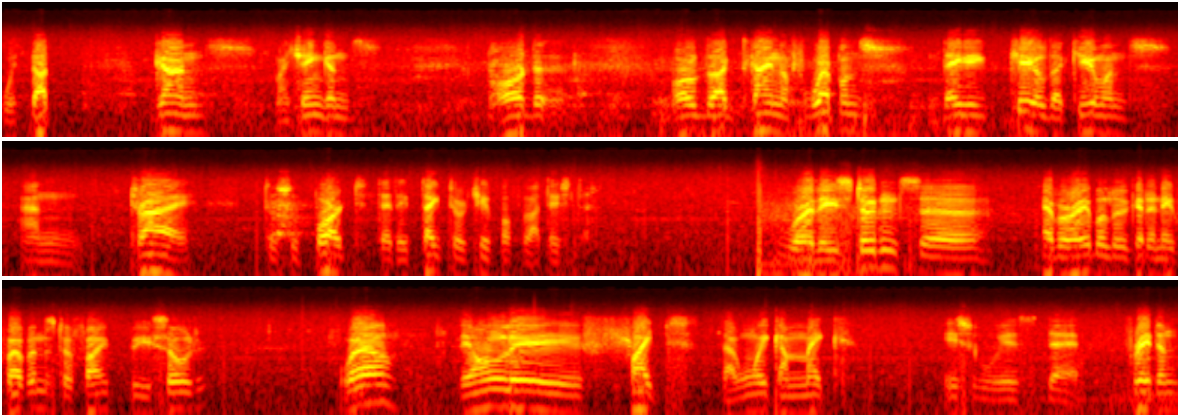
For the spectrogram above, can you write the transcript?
with that guns, machine guns, all the all that kind of weapons, they kill the Cubans and try to support the dictatorship of Batista. Were the students uh, ever able to get any weapons to fight the soldiers? Well, the only fight that we can make is with the freedom,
